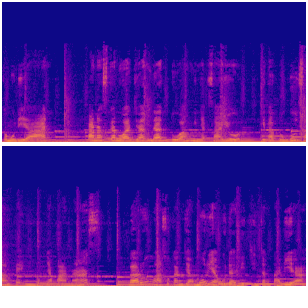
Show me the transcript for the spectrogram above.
Kemudian, panaskan wajan dan tuang minyak sayur. Kita tunggu sampai minyaknya panas, baru masukkan jamur yang udah dicincang tadi ya.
